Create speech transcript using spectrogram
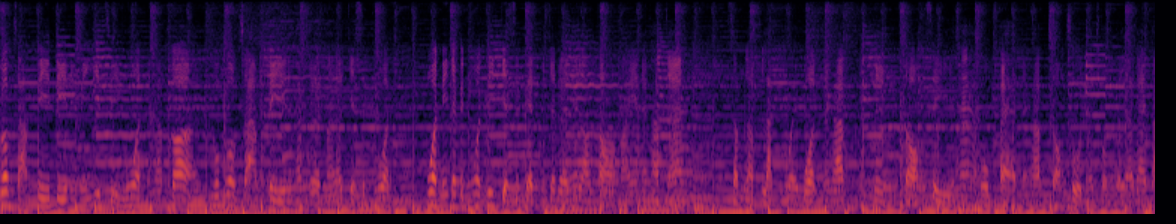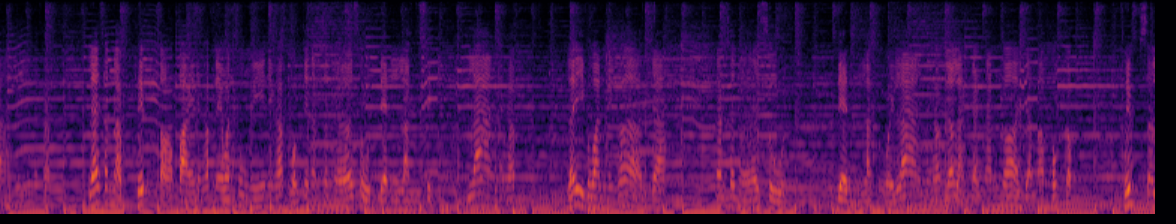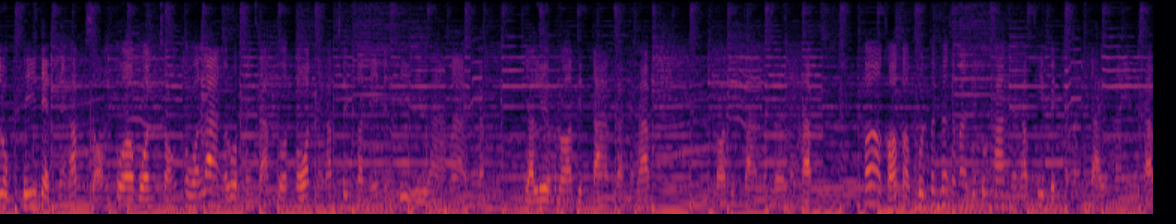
ร่วม 3 ปีปีหนึงมี 24 งวดนะครับ ก็ร่วมร่วม 3 ปีนะครับ เดินมาแล้ว 70 งวด งวดนี้จะเป็นงวดที่ 71 มันจะเดินให้เราต่อไหมนะครับนะสำหรับหลักหน่วยบนนะครับ 1 2 4 5 6 8 นะครับ 2 สูตรมาชนกันแล้วได้ตามนี้นะครับ และสำหรับคลิปต่อไปนะครับ ในวันพรุ่งนี้นะครับ ผมจะนำเสนอสูตรเด่นหลักสิบล่างนะครับ และอีกวันหนึ่งก็จะนำเสนอสูตรเด่นหลักหน่วยล่างนะครับ แล้วหลังจากนั้นก็จะมาพบกับ คลิปสรุปทีเด็ดนะครับ 2 ตัวบน 2 ตัวล่างรวมทั้ง 3 ตัวโต๊ดนะครับ ซึ่งตอนนี้เป็นที่ฮือฮามากนะครับ อย่าลืมรอติดตามกันนะครับ รอติดตามกันเลยนะครับ ก็ขอขอบคุณเพื่อนๆสมาชิกทุกท่านนะครับ ที่เป็นกำลังใจให้นะครับ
